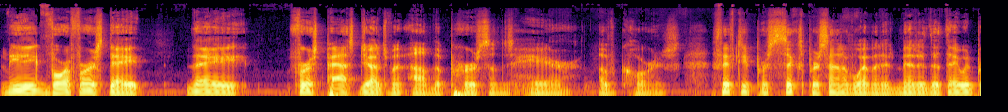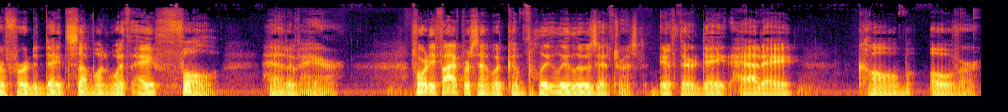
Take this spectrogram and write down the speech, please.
meeting for a first date, they first passed judgment on the person's hair, of course. 56% of women admitted that they would prefer to date someone with a full head of hair. 45% would completely lose interest if their date had a comb over.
